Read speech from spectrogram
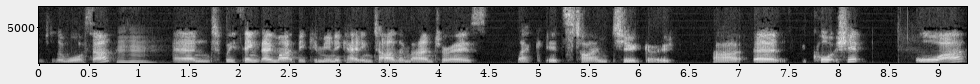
into the water. hmm And we think they might be communicating to other manta rays, like it's time to go uh, a courtship, or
